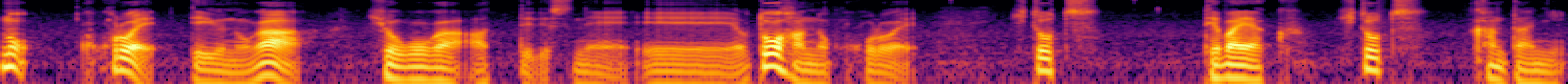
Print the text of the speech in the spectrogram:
の心得っていうのが、標語があってですね、えー、お当藩の心得、一つ手早く、一つ簡単に、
